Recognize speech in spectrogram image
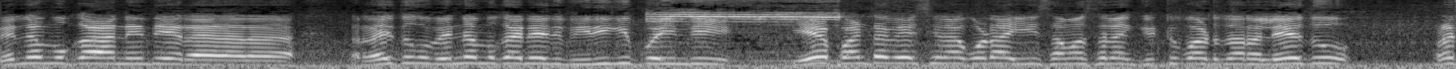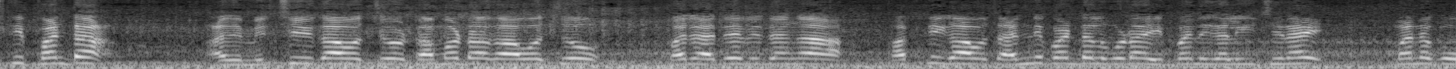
వెన్నెముక అనేది రైతుకు వెన్నెముక అనేది విరిగిపోయింది. ఏ పంట వేసినా కూడా ఈ సంవత్సరం గిట్టుబాటు ధర లేదు. ప్రతి పంట అది మిర్చి కావచ్చు టమాటో కావచ్చు మరి అదే విధంగా పత్తి కావచ్చు అన్ని పంటలు కూడా ఇబ్బంది కలిగించినాయి. మనకు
